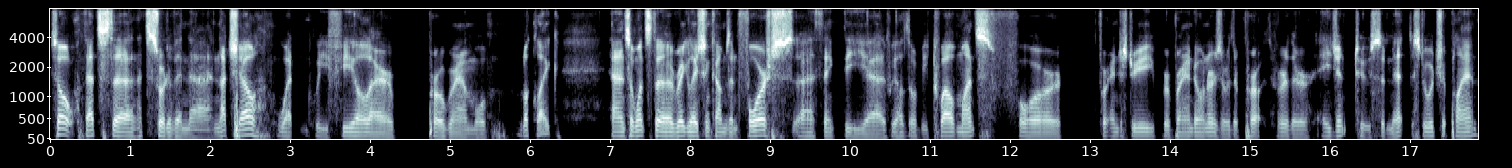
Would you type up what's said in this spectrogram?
So that's uh, that's sort of in a nutshell what we feel our program will look like. And so once the regulation comes in force, I think the uh, there'll be 12 months for for industry for brand owners or their pro, for their agent to submit the stewardship plan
